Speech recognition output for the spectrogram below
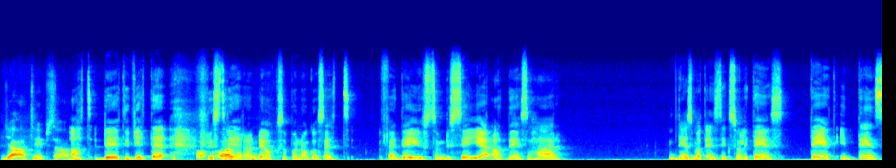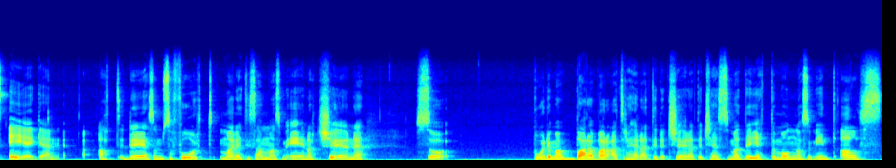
Ja, typ så. Att det är typ Och- och jättefrustrerande att- också på något sätt. För det är just som du säger, att det är så här... Det är som att en sexualitet inte är ens egen. Att det är som så fort man är tillsammans med ena könet så borde man bara vara attraherad till det könet. Det känns som att det är jättemånga som inte alls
